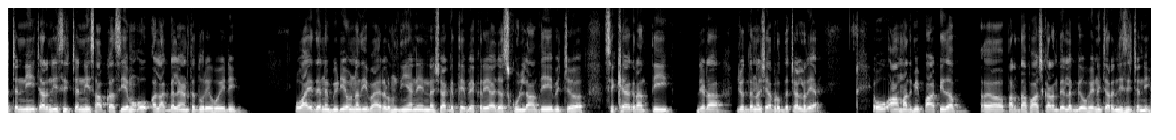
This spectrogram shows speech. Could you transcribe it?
ਚੰਨੀ ਚਰਨਜੀਤ ਸਿੰਘ ਚੰਨੀ ਸਾਬਕਾ ਸੀਐਮ ਉਹ ਅਲੱਗ ਲੈਣ ਤੇ ਤੁਰੇ ਹੋਏ ਨੇ। ਉਹ ਆਏ ਦਿਨ ਵੀਡੀਓ ਉਹਨਾਂ ਦੀ ਵਾਇਰਲ ਹੁੰਦੀਆਂ ਨੇ ਨਸ਼ਾ ਕਿੱਥੇ ਵਿਕ ਰਿਹਾ ਜਾਂ ਸਕੂਲਾਂ ਦੇ ਵਿੱਚ ਸਿੱਖਿਆ ਕ੍ਰਾਂਤੀ ਜਿਹੜਾ ਯੁੱਧ ਨਸ਼ਾ ਵਿਰੁੱਧ ਚੱਲ ਰਿਹਾ। ਉਹ ਆਮ ਆਦਮੀ ਪਾਰਟੀ ਦਾ ਅ, ਪਰਦਾਫਾਸ਼ ਕਰਨ ਤੇ ਲੱਗੇ ਹੋਏ ਨੇ ਚਰਨਜੀਤ ਸਿੰਘ ਚੰਨੀ।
